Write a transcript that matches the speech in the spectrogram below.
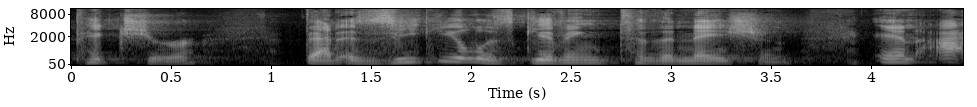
picture that Ezekiel is giving to the nation. And I,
